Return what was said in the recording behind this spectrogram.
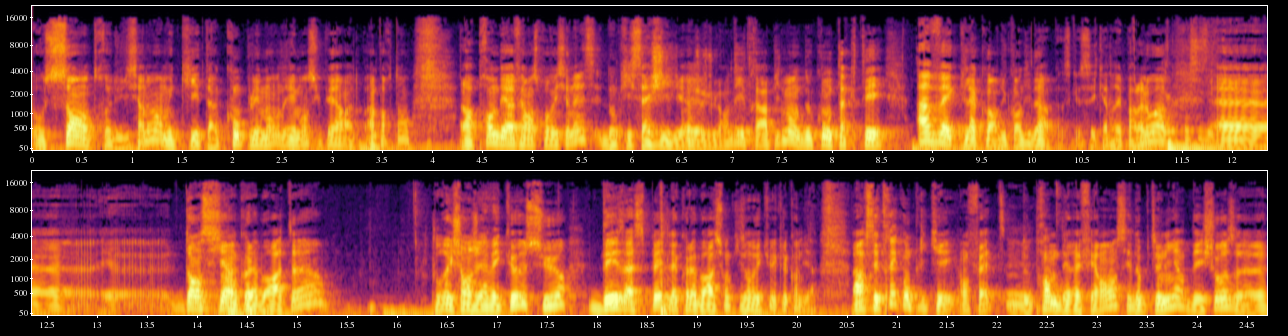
au centre du discernement, mais qui est un complément d'éléments super important. Alors prendre des références professionnelles, donc il s'agit, hein, je, je, leur dis très rapidement, de contacter avec l'accord du candidat, parce que c'est cadré par la loi, d'anciens collaborateurs pour échanger avec eux sur des aspects de la collaboration qu'ils ont vécu avec le candidat. Alors c'est très compliqué en fait de mm. prendre des références et d'obtenir des choses euh,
